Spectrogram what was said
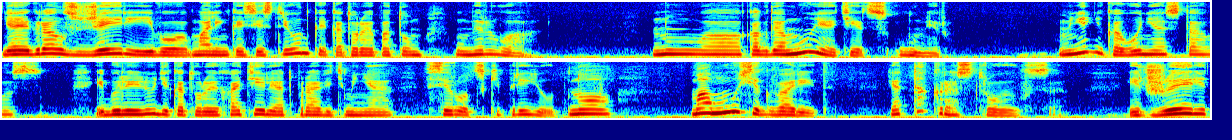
Я играл с Джерри и его маленькой сестренкой, которая потом умерла. Ну, а когда мой отец умер, у меня никого не осталось. И были люди, которые хотели отправить меня в сиротский приют. Но мамуся говорит, я так расстроился, и Джерри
